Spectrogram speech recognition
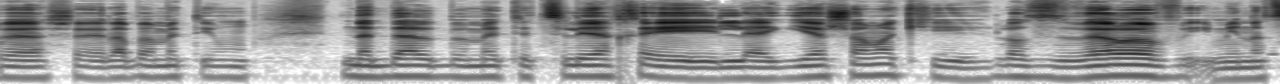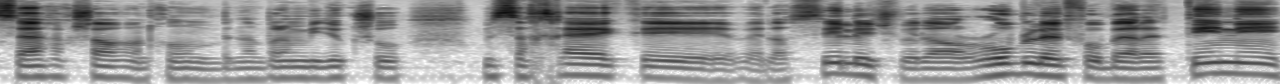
והשאלה באמת אם נדל באמת יצליח אה, להגיע שם כי לא זוורב אם ינצח עכשיו אנחנו מדברים בדיוק שהוא משחק אה, ולא סיליץ' ולא רובלף או ברטיני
